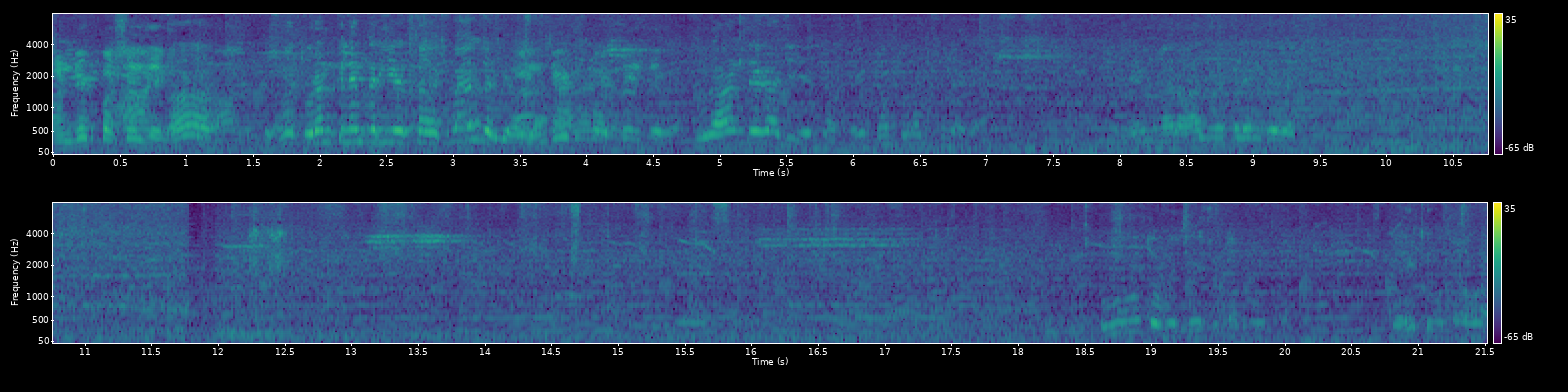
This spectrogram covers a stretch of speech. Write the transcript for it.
हंड्रेड परसेंट देगा। हाँ उसमें तुरंत क्लेम करिए एक्सपायर करिए हंड्रेड परसेंट देगा। तुरंत देगा जी एकदम एकदम तुरंत सुनेगा। क्लेम हर हाल में क्लेम देगा जी। तू तो भैया छूटा यही तो उतरा हुआ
